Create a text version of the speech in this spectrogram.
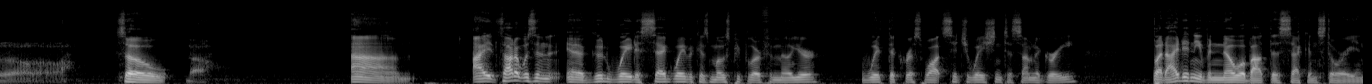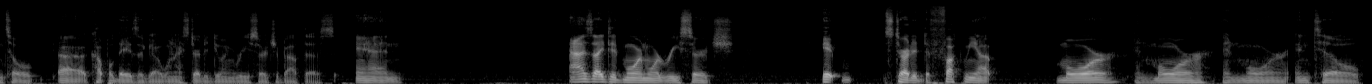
oh, So, no. um, I thought it was an, a good way to segue because most people are familiar with the Chris Watts situation to some degree, but I didn't even know about this second story until uh, a couple days ago when I started doing research about this, and as I did more and more research, it started to fuck me up more and more and more until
